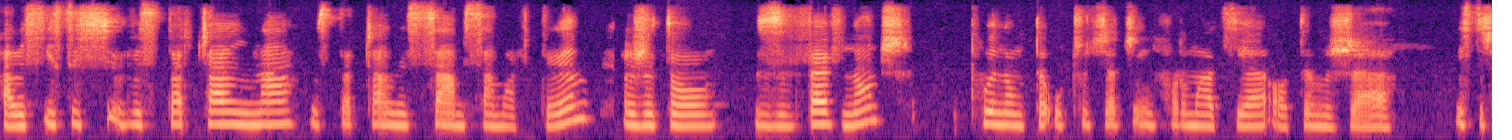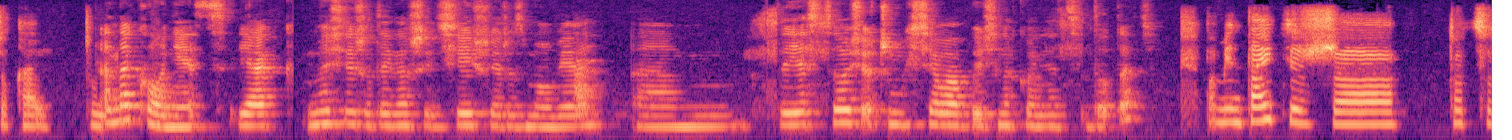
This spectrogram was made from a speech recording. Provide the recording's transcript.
Ale jesteś wystarczalna, wystarczalny sam, sama w tym, że to z wewnątrz płyną te uczucia czy informacje o tym, że jesteś okej. A na koniec, jak myślisz o tej naszej dzisiejszej rozmowie, em, to jest coś, o czym chciałabyś na koniec dodać? Pamiętajcie, że to, co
